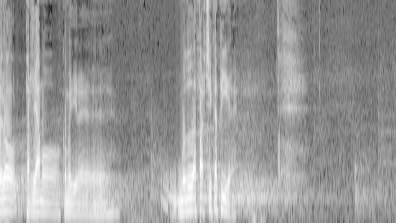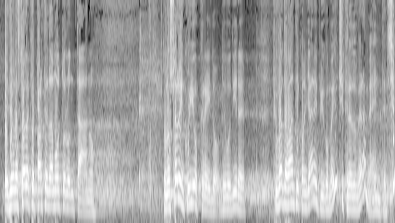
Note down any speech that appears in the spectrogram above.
però parliamo, come dire, in modo da farci capire. Ed è una storia che parte da molto lontano, è una storia in cui io credo, devo dire, più vado avanti con gli anni più come io ci credo veramente, sì,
